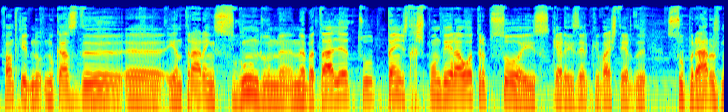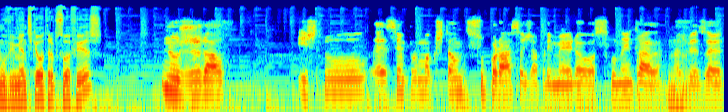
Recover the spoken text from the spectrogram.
Found Kid, no, no, caso de uh, entrar em segundo na, na, batalha, tu tens de responder à outra pessoa. Isso quer dizer que vais ter de superar os movimentos que a outra pessoa fez? No geral, isto é sempre uma questão de superar, seja a primeira ou a segunda entrada. Uhum. Às vezes é,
